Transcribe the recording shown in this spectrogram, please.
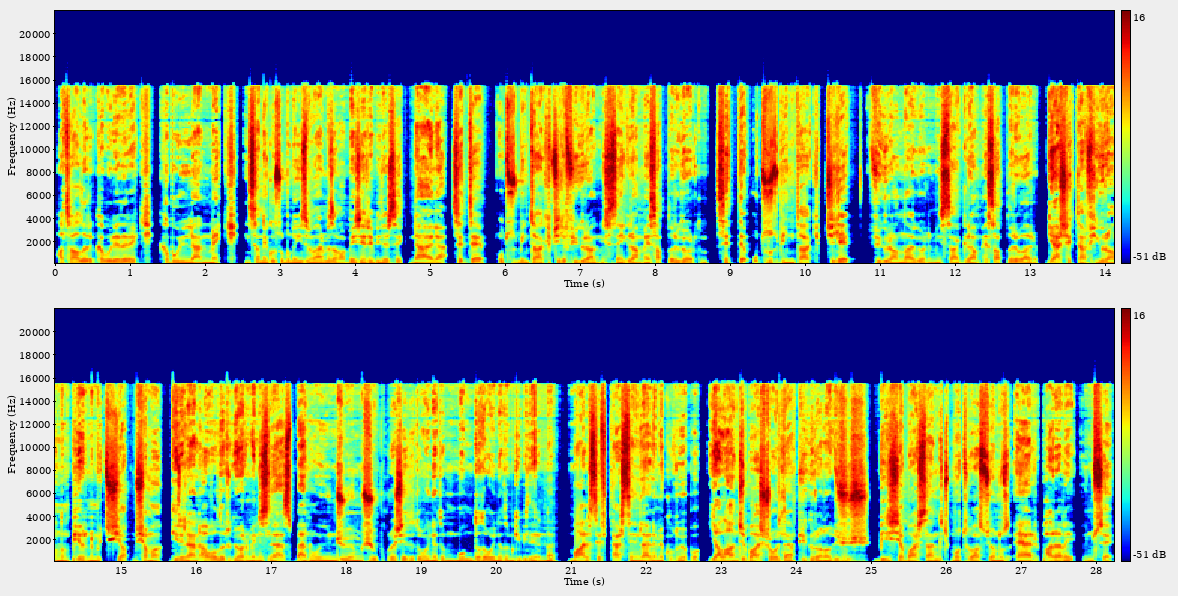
Hataları kabul ederek kabullenmek. İnsan egosu buna izin vermez ama becerebilirsek ne ala. Sette 30 bin takipçili figüran Instagram hesapları gördüm. Sette 30 bin takipçili figüranlar gördüm. Instagram hesapları var. Gerçekten figüranlığın PR'ını müthiş yapmış ama girilen havaları görmeniz lazım. Ben oyuncuyum, şu projede de oynadım, bunda da oynadım gibilerinden. Maalesef tersten ilerlemek oluyor bu. Yalancı başrolden figürana düşüş. Bir işe başlangıç motivasyonunuz eğer para ve ünse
